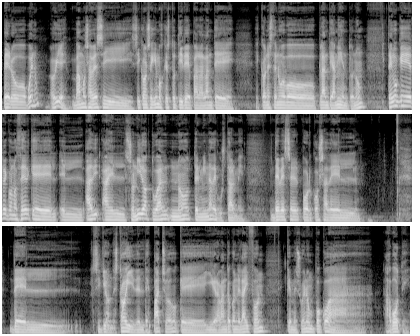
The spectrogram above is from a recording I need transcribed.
Pero bueno, oye, vamos a ver si, conseguimos que esto tire para adelante con este nuevo planteamiento, ¿no? Tengo que reconocer que el, el, sonido actual no termina de gustarme. Debe ser por cosa del, del sitio donde estoy, del despacho, que, y grabando con el iPhone, que me suena un poco a, a bote.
